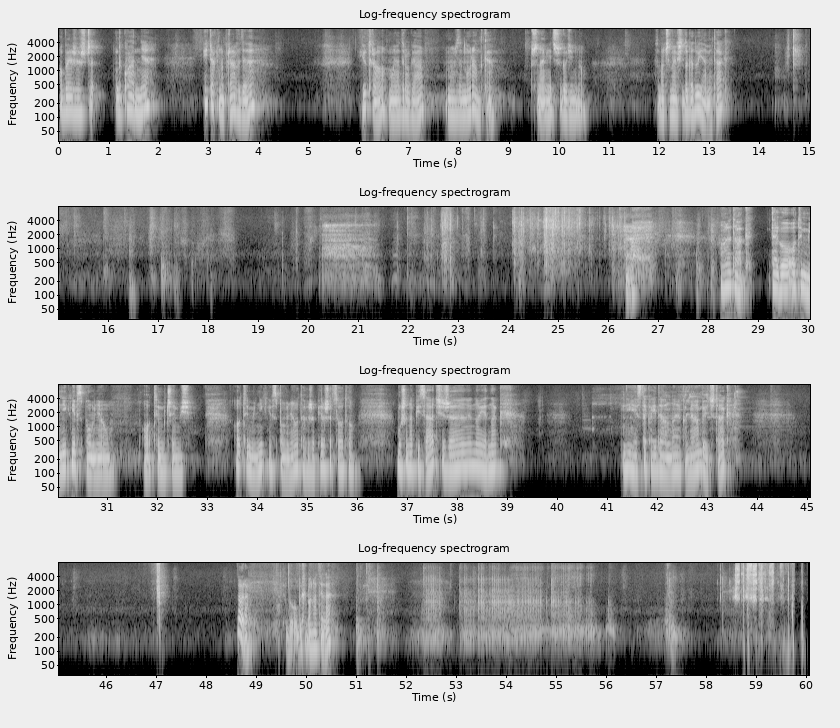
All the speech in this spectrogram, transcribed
Obejrzę jeszcze dokładnie. I tak naprawdę jutro, moja droga, masz ze mną randkę. Przynajmniej trzygodzinną. Zobaczymy, jak się dogadujemy, tak? Ale tego o tym mi nikt nie wspomniał. O tym czymś. O tym mi nikt nie wspomniał, także pierwsze co to muszę napisać, że no jednak nie jest taka idealna, jaka miała być, tak? Dobra, to byłoby chyba na tyle.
